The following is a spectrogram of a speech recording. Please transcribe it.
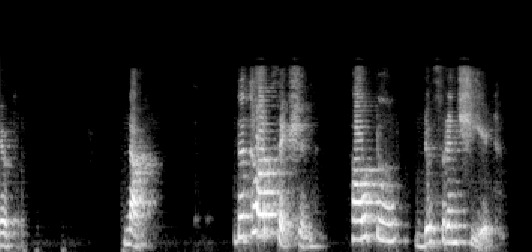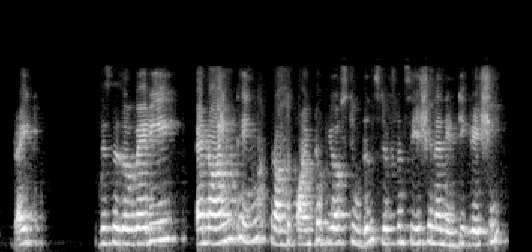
Okay. Now, the third section, how to differentiate, right? This is a very annoying thing from the point of view of students, differentiation and integration.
